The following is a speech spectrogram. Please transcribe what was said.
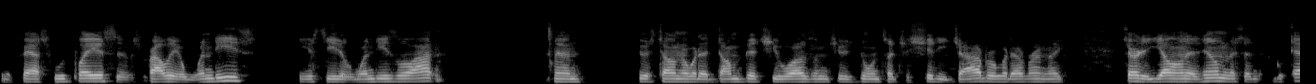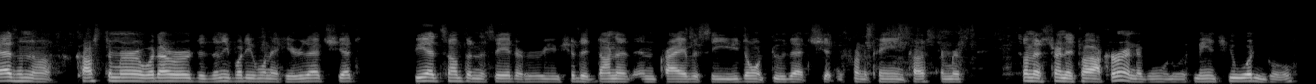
the fast food place. It was probably a Wendy's. He used to eat at Wendy's a lot, and he was telling her what a dumb bitch she was, and she was doing such a shitty job or whatever. And I started yelling at him and I said, as a uh, customer or whatever, does anybody want to hear that shit? If you had something to say to her, you should have done it in privacy. You don't do that shit in front of paying customers. So I was trying to talk her into going with me and she wouldn't go.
